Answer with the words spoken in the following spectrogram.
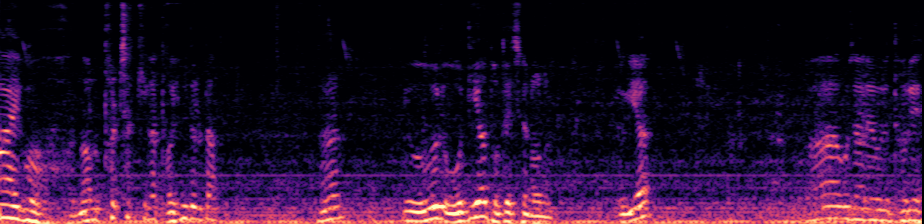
아이고, 너는 털 찾기가 더 힘들다. 응? 이거 어디- 어디야 도대체 너는? 여기야? 아이고 잘해 우리 털이.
